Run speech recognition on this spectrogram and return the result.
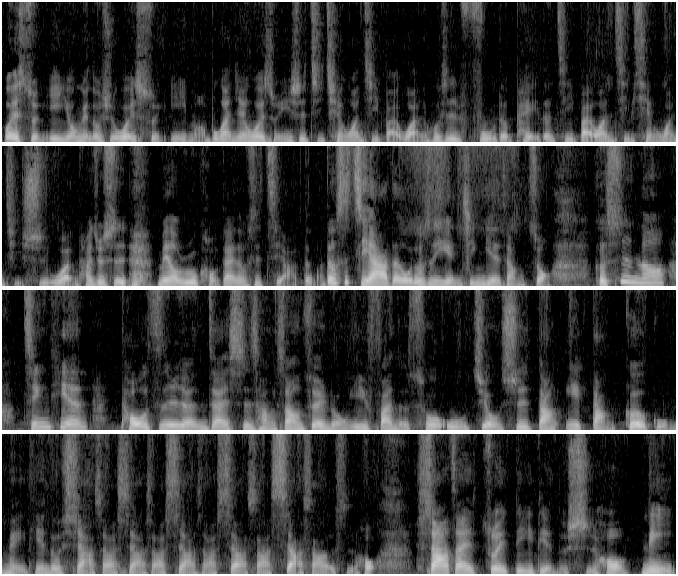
未损益永远都是未损益嘛，不管今天未损益是几千万、几百万，或是负的赔的几百万、几千万、几十万，它就是没有入口袋都是假的嘛，都是假的，我都是眼睛业这样中。可是呢，今天投资人在市场上最容易犯的错误，就是当一档个股每天都下杀、下杀、下杀、下杀、下杀的时候，杀在最低点的时候，你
